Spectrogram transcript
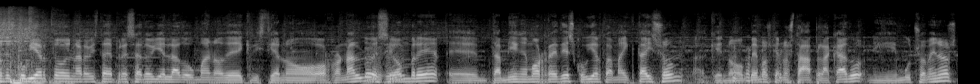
Hemos descubierto en la revista de prensa de hoy el lado humano de Cristiano Ronaldo, ese hombre. Eh, también hemos redescubierto a Mike Tyson, que no vemos que no está aplacado, ni mucho menos.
